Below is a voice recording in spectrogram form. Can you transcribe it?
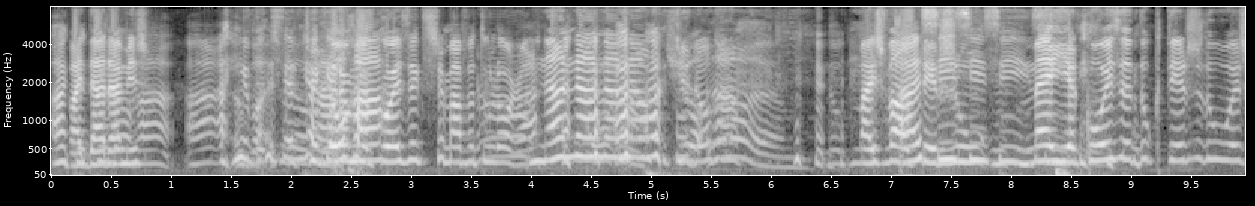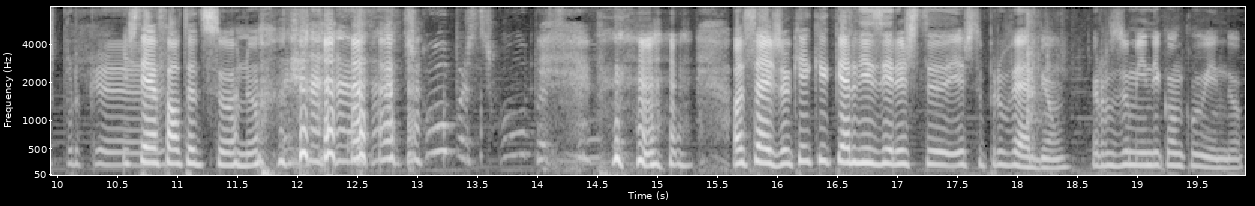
Ah, Vai é dar a mesma-. Ah, eu pensei que era uma coisa que se chamava tu l'auras. Não, não, não, não. que tu não, não- não, Mais vale Ah, teres sim, um- sim, sim, meia coisa do que teres duas, porque. Isto é a falta de sono. Desculpas, desculpas. Ou seja, o que é que quer dizer este, este provérbio? Resumindo e concluindo.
